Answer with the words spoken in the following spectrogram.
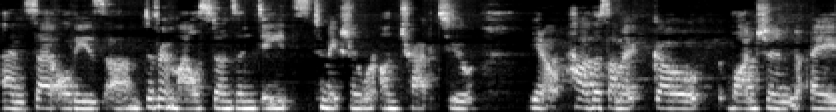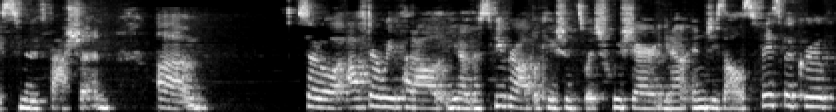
and set all these um, different milestones and dates to make sure we're on track to, you know, have the summit go launch in a smooth fashion. Um, so after we put out, you know, the speaker applications, which we shared, you know, in Gieselle's Facebook group,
